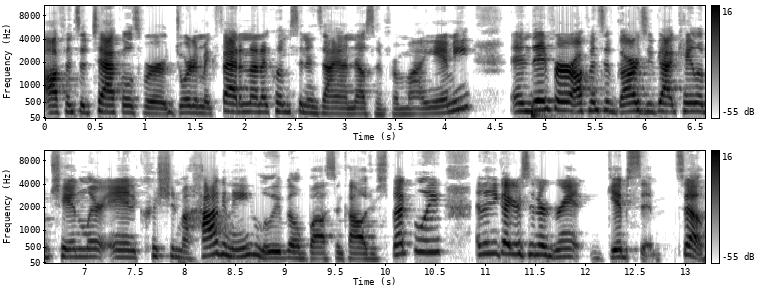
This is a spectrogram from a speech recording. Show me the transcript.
offensive tackles for Jordan McFadden out of Clemson and Zion Nelson from Miami. And then for offensive guards, you've got Caleb Chandler and Christian Mahogany, Louisville and Boston College, respectively. And then you got your center, Grant Gibson. So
